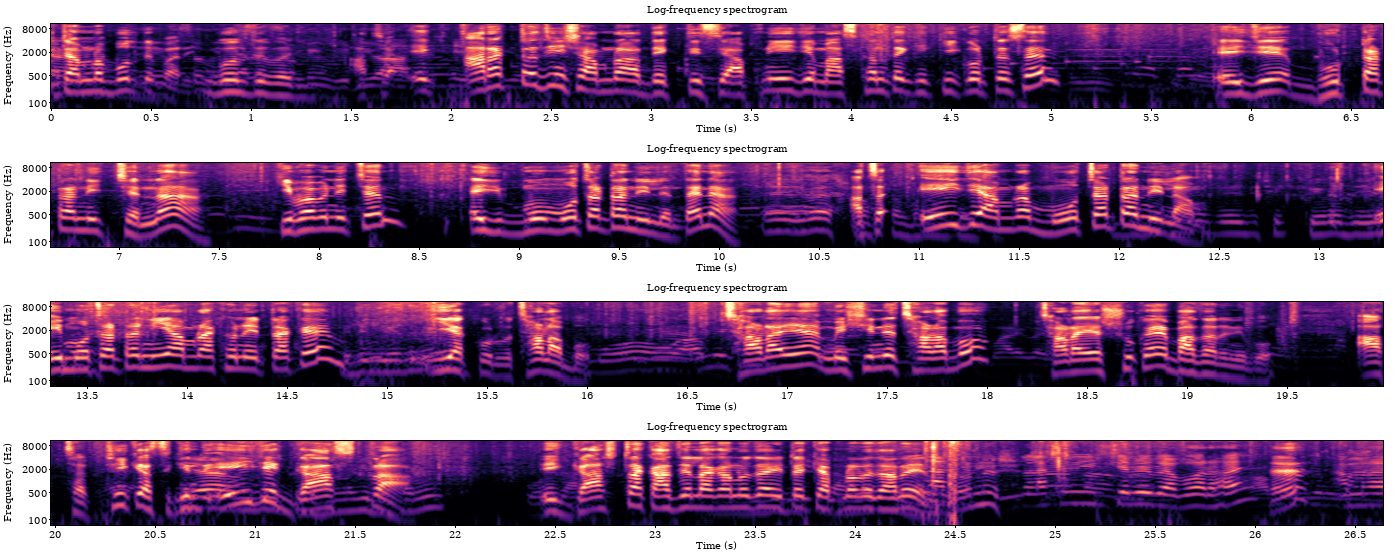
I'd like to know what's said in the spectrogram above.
এটা আমরা বলতে পারি। বলতে পারি। আচ্ছা আর একটা জিনিস আমরা দেখতেছি আপনি এই যে মাঝখান থেকে কি করতেছেন? এই যে ভুট্টাটা নিচ্ছেন না? কীভাবে নিচ্ছেন? এই মোচাটা নিলেন তাই না? আচ্ছা এই যে আমরা মোচাটা নিলাম এই মোচাটা নিয়ে আমরা এখন এটাকে ইয়া করব ছাড়াবো। ছাড়াইয়া মেশিনে ছাড়াবো ছাড়াইয়া শুকায় বাজারে নিব। আচ্ছা ঠিক আছে কিন্তু এই যে গাছটা এই গাছটা কাজে লাগানো যায় এটা কি আপনারা জানেন? হিসেবে ব্যবহার হয়। হ্যাঁ? আমরা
